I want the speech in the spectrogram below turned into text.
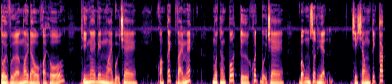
Tôi vừa ngoi đầu khỏi hố thì ngay bên ngoài bụi tre, khoảng cách vài mét, một thằng pốt từ khuất bụi tre bỗng xuất hiện. Chỉ trong tích tắc,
